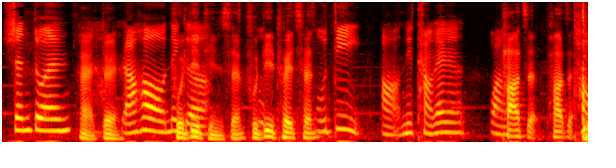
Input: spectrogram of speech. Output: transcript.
深蹲，哎对，然后那个伏地挺身、伏地推撑、伏地哦，你躺在那往趴着趴着。头。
